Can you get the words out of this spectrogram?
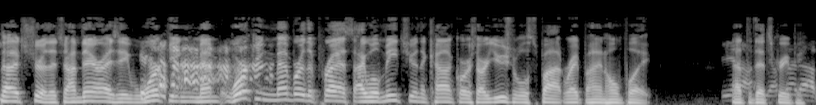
No, that's true. That's I'm there as a working member, working member of the press. I will meet you in the concourse, our usual spot, right behind home plate. Not that that's creepy. But, uh,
